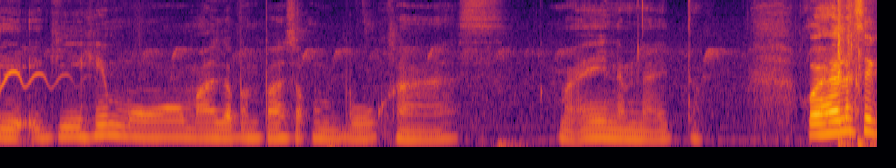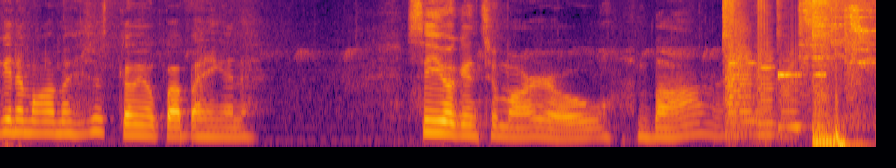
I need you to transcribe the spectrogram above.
Iigihin mo. Maaga pang pasok mo bukas. Mainam na ito. O hala, sige na mga masusot. Kami magpapahinga na. See you again tomorrow. Bye!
